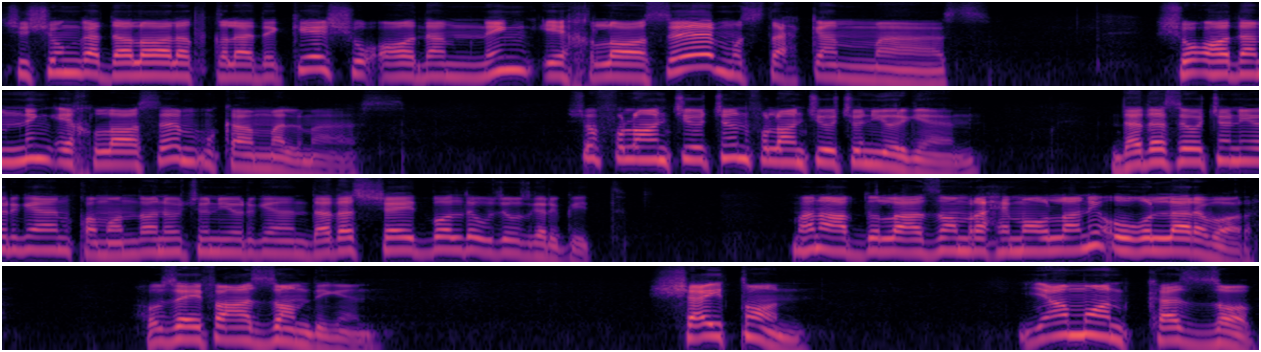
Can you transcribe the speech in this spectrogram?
shu shunga dalolat qiladiki, shu odamning ixlosi mustahkam emas. Shu odamning ixlosi mukammal emas. Shu fulonchi uchun, fulonchi uchun yurgan. Dadasi uchun yurgan, qo'mondoni uchun yurgan, dadasi shahid bo'ldi, o'zi o'zgarib ketdi. Mana Abdulloh Azzom rahimahullohning o'g'illari bor. Huzayfa Azzom degan. Shayton, yomon kazzob.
